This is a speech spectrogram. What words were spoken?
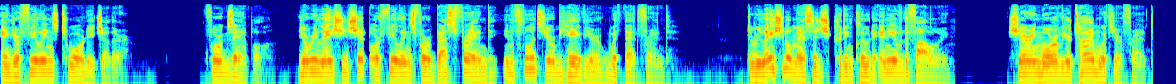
and your feelings toward each other. For example, your relationship or feelings for a best friend influence your behavior with that friend. The relational message could include any of the following sharing more of your time with your friend,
